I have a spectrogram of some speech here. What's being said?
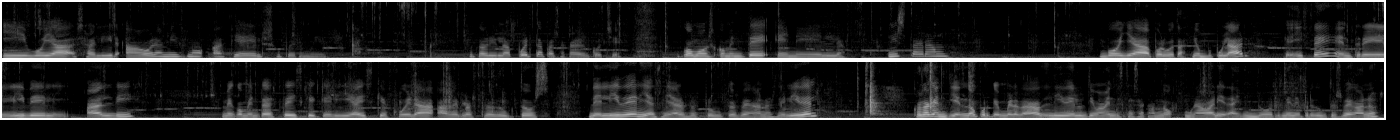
y voy a salir ahora mismo hacia el supermercado. Tengo que abrir la puerta para sacar el coche. Como os comenté en el Instagram, voy a por votación popular que hice entre Lidl y Aldi. Me comentasteis que queríais que fuera a ver los productos de Lidl y a enseñaros los productos veganos de Lidl. Cosa que entiendo porque en verdad Lidl últimamente está sacando una variedad enorme de productos veganos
